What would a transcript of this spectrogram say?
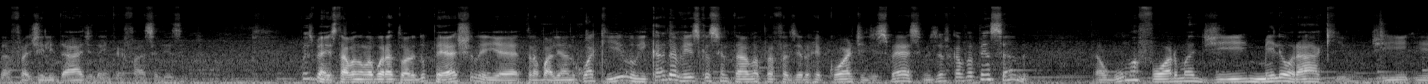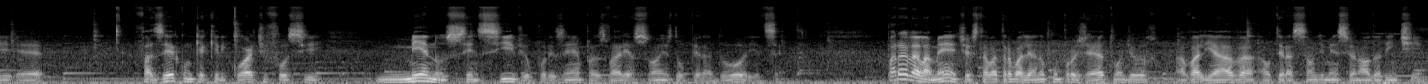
da fragilidade da interface adesiva. Pois bem, eu estava no laboratório do Peschle é, trabalhando com aquilo e cada vez que eu sentava para fazer o recorte de espécimes, eu ficava pensando alguma forma de melhorar aquilo, de é, fazer com que aquele corte fosse menos sensível, por exemplo, às variações do operador e etc. Paralelamente, eu estava trabalhando com um projeto onde eu avaliava a alteração dimensional da dentina.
